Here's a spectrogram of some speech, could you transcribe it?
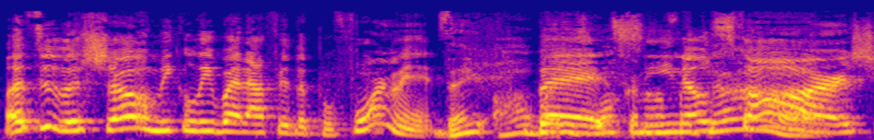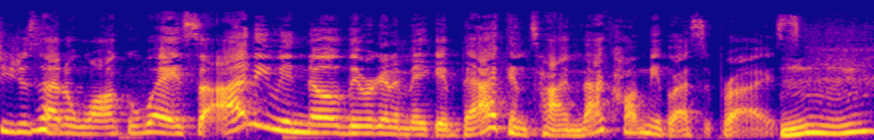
Let's do the show. We can leave right after the performance. They always but walking you know. Star she just had to walk away. So I didn't even know they were to make it back in time. That caught me by surprise. Mm-hmm.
